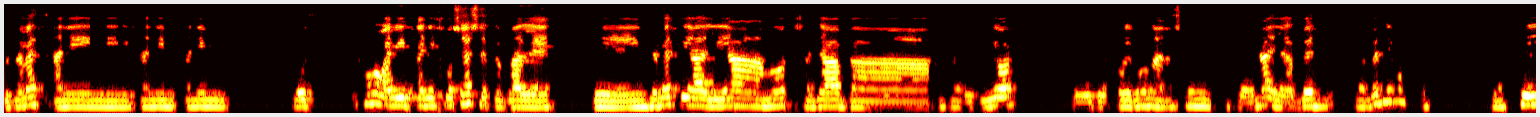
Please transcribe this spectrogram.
ובאמת, אני, אני, אני, אני, אני חוששת, אבל אם באמת תהיה עלייה מאוד חדה בריביות, זה יכול לגרום לאנשים, בעיניי, לאבד, לאבד דירות. להתחיל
